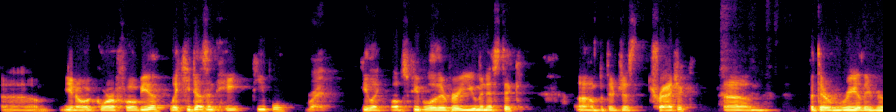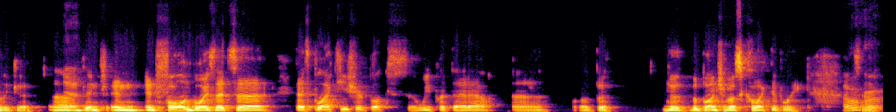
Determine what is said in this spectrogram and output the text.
um, you know agoraphobia. Like he doesn't hate people. Right. He like loves people. They're very humanistic, um, but they're just tragic. Um, but they're really really good. Um, yeah. and, and and Fallen Boys. That's uh that's Black T-shirt books. So we put that out. Uh, the the the bunch of us collectively. Oh, okay. So,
